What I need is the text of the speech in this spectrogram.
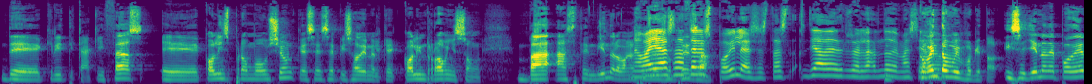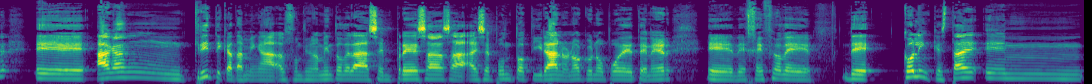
de crítica. Quizás eh, Collins Promotion, que es ese episodio en el que Colin Robinson va ascendiendo, lo van No vayas a hacer spoilers, estás ya desvelando demasiado. Comento muy poquito. Y se llena de poder, eh, hagan crítica también al funcionamiento de las empresas, a, ese punto tirano ¿no? que uno puede tener eh, de jefe o de, de Colin, que está en,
